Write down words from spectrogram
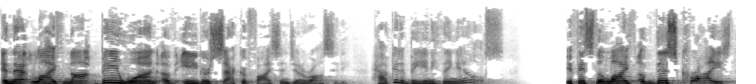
and that life not be one of eager sacrifice and generosity? How could it be anything else? If it's the life of this Christ,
